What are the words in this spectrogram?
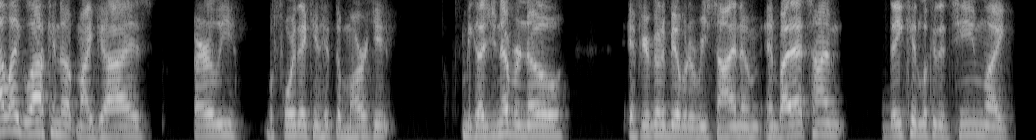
I like locking up my guys early before they can hit the market because you never know if you're going to be able to re-sign them. And by that time, they could look at the team like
